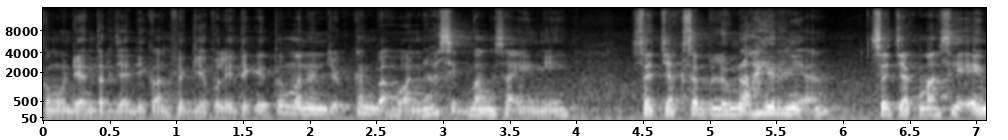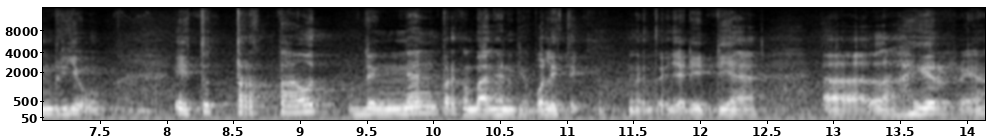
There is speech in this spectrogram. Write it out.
kemudian terjadi konflik geopolitik itu menunjukkan bahwa nasib bangsa ini sejak sebelum lahirnya sejak masih embrio itu tertaut dengan perkembangan geopolitik. Gitu. Jadi dia uh, lahir ya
